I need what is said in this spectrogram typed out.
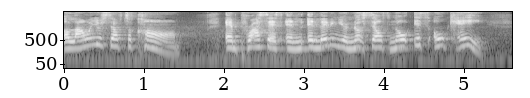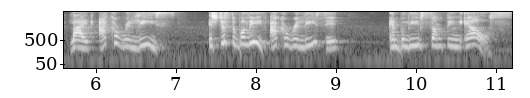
Allowing yourself to calm and process and, and letting yourself know it's okay. Like I could release. It's just a belief. I could release it and believe something else.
